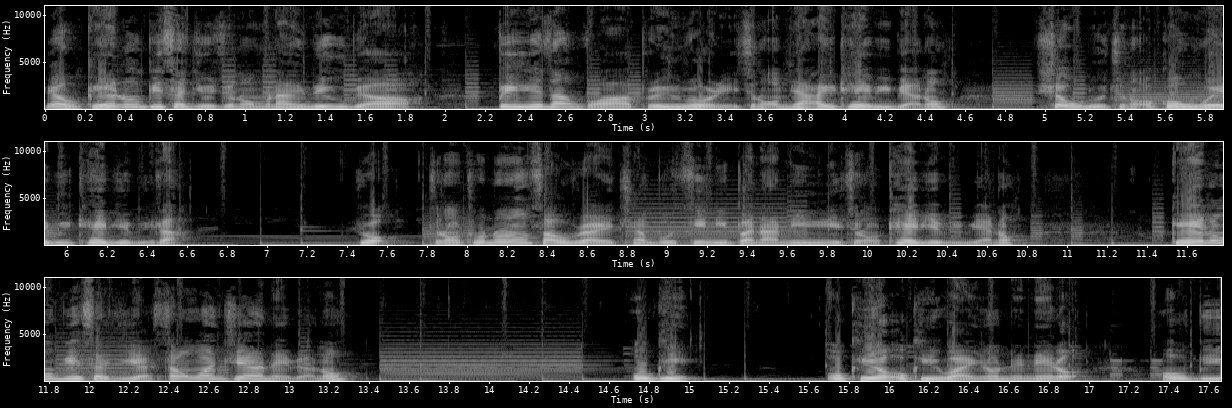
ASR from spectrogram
ဟဲ့ဂဲလုံးပြစ်ဆက်ကြီးကိုကျွန်တော်မနိုင်သေးဘူးဗျာပေးစမ်းကွာ brain rot တွေကျွန်တော်အများကြီးထည့်ပြီဗျာနော်ရှုပ်လို့ကျွန်တော်အကုန်ဝယ်ပြီးထည့်ပြပြီလားရော့ကျွန်တော်ထုံထုံထုံစာဥရာတွေချမ်ပိုစီနီဘန်နာနီတွေကျွန်တော်ထည့်ပြပြီဗျာနော်ဂဲလုံးပြစ်ဆက်ကြီးကစောင်းဝမ်းကျန်းနေဗျာနော် okay okay တော့ okay ဝိုင်းနော်နည်းနည်းတော့ဟုတ်ပြီ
